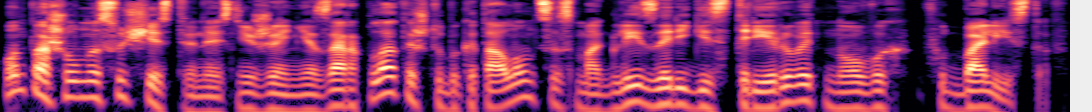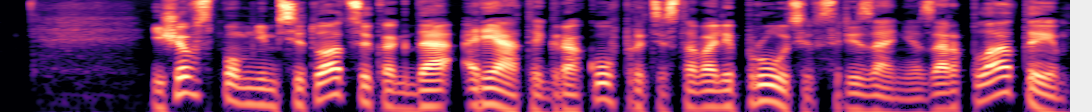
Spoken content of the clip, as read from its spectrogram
Он пошел на существенное снижение зарплаты, чтобы каталонцы смогли зарегистрировать новых футболистов. Еще вспомним ситуацию, когда ряд игроков протестовали против срезания зарплаты,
